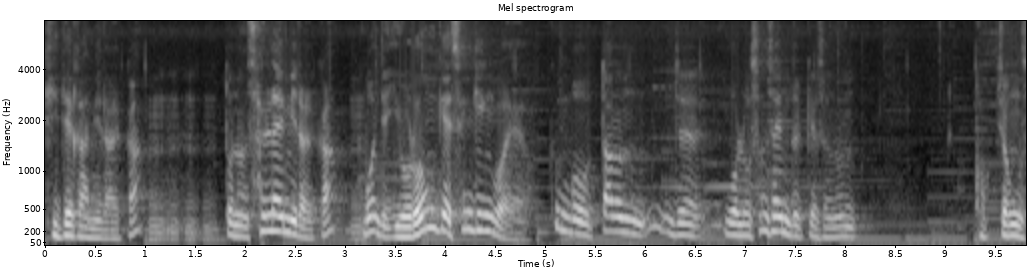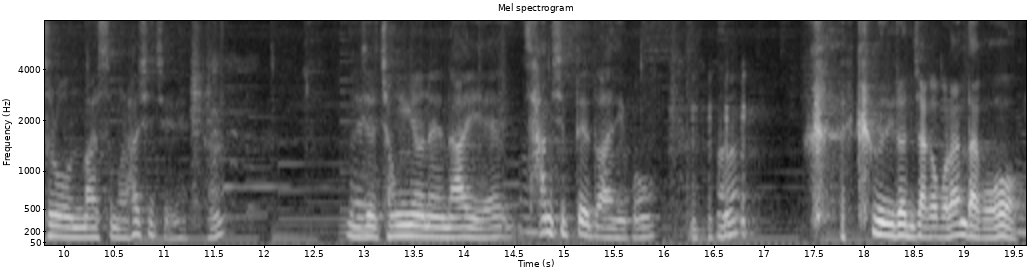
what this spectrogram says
기대감이랄까? 음, 음, 음, 음. 또는 설렘이랄까? 뭐 이제 이런 게 생긴 거예요. 그 뭐 다른 이제 원로 선생님들께서는 걱정스러운 말씀을 하시지. 어? 네. 이제 정년의 나이에 30대도 아니고, 어? 그 이런 작업을 한다고.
